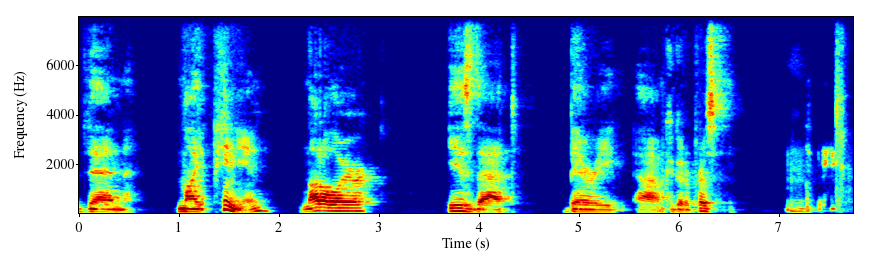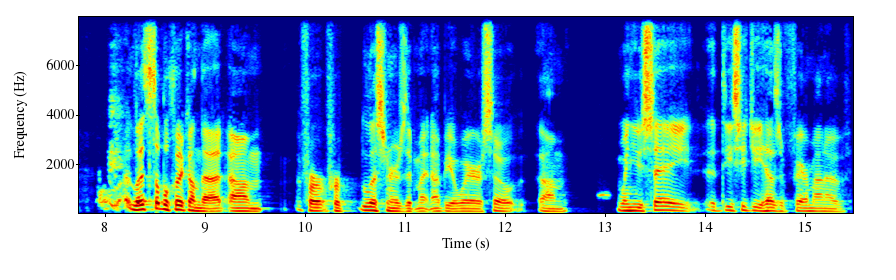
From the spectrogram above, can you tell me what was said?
then my opinion, not a lawyer, is that Barry um, could go to prison. Mm-hmm let's double click on that um, for for listeners that might not be aware. So um, when you say DCG has a fair amount of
